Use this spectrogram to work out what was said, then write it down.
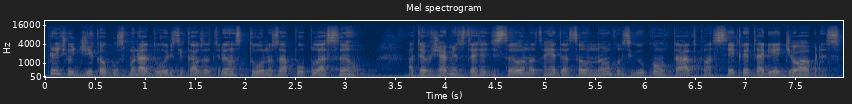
prejudica alguns moradores e causa transtornos à população. Até o fechamento desta edição, nossa redação não conseguiu contato com a Secretaria de Obras.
